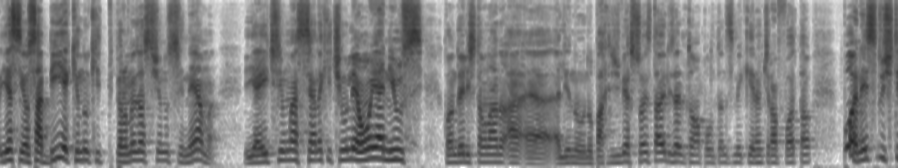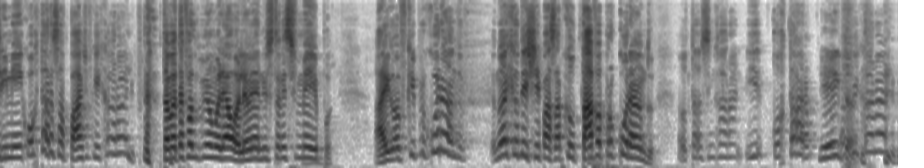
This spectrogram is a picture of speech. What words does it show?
E assim, eu sabia que, no, que pelo menos eu assisti no cinema, e aí tinha uma cena que tinha o Leon e a Nilce. Quando eles estão lá no- a- é, ali no, no parque de diversões e tal, eles estão apontando assim, meio querendo tirar foto e tal. Pô, nesse do streaming aí cortaram essa parte, eu fiquei, caralho. Tava até falando pra minha mulher, ó, o e Nilce estão nesse filme aí, pô. Aí eu fiquei procurando. Não é que eu deixei passar, porque eu tava procurando. Eu tava assim, caralho. Ih, cortaram. Eu Eita! fiquei, caralho.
